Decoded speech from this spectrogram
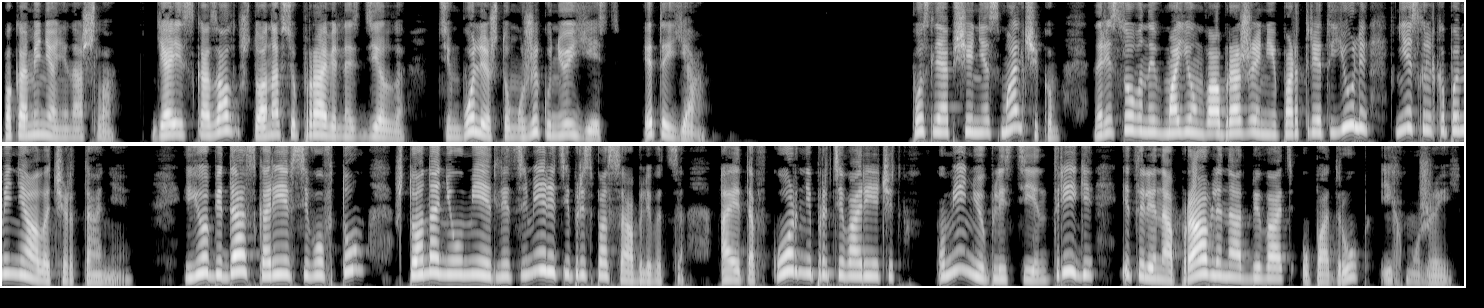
пока меня не нашла. Я ей сказал, что она все правильно сделала, тем более, что мужик у нее есть. Это я. После общения с мальчиком, нарисованный в моем воображении портрет Юли несколько поменял очертания. Ее беда, скорее всего, в том, что она не умеет лицемерить и приспосабливаться, а это в корне противоречит умению плести интриги и целенаправленно отбивать у подруг их мужей.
